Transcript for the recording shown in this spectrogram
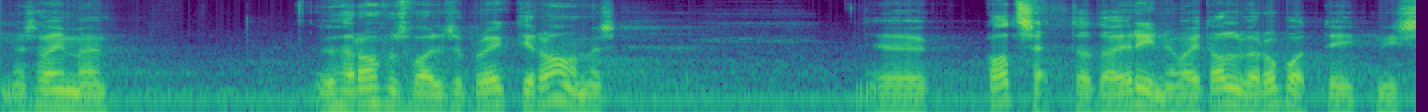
me saime ühe rahvusvahelise projekti raames katsetada erinevaid allveeroboteid, mis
